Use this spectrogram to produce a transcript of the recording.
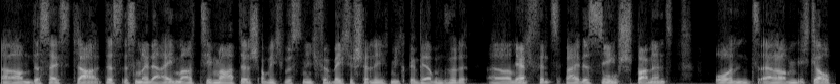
Ähm, das heißt, klar, das ist meine Heimat thematisch, aber ich wüsste nicht, für welche Stelle ich mich bewerben würde. Ähm, ja. Ich finde es beides so spannend und ähm, ich glaube,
